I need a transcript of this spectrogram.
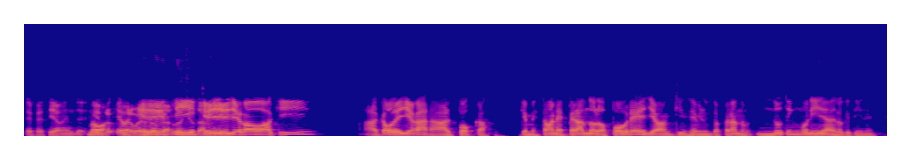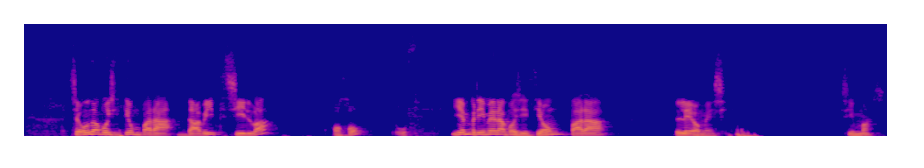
Efectivamente. No, Y he Roberto de Carlos, decir yo que también. yo he llegado aquí, acabo de llegar al podcast, que me estaban esperando los pobres, llevan 15 minutos esperando. No tengo ni idea de lo que tienen. Segunda posición para David Silva, ojo. Uf. Y en primera posición para Leo Messi. Sin más,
